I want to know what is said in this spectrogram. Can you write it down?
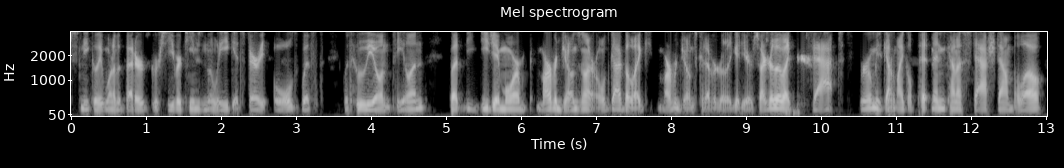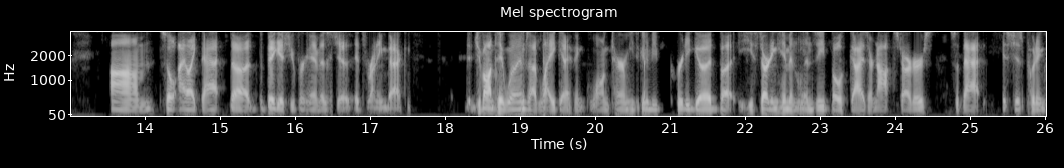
sneakily one of the better receiver teams in the league. It's very old with with Julio and Thielen, but DJ Moore, Marvin Jones, another old guy, but like Marvin Jones could have a really good year. So I really like that room. He's got Michael Pittman kind of stashed down below. Um, so I like that. The the big issue for him is just it's running back. Javonte Williams, I'd like, and I think long term he's going to be pretty good. But he's starting him and Lindsay. Both guys are not starters, so that is just putting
